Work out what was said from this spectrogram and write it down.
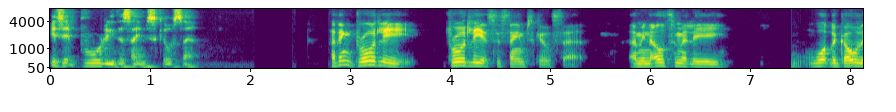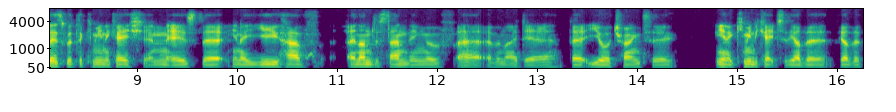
is it broadly the same skill set? I think broadly broadly it's the same skill set. I mean ultimately what the goal is with the communication is that you know you have an understanding of uh, of an idea that you're trying to you know communicate to the other the other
